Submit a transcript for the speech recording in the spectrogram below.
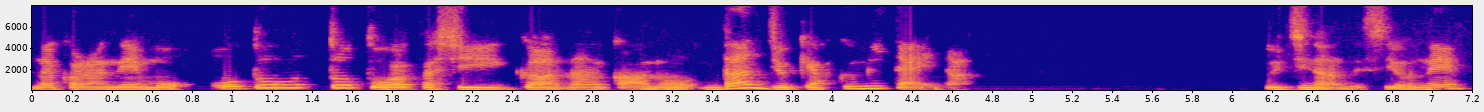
だからね、もう弟と私がなんかあの、男女逆みたいなうちなんですよね。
